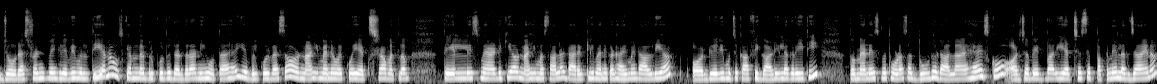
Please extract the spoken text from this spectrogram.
जो रेस्टोरेंट में ग्रेवी मिलती है ना, उसके अंदर बिल्कुल भी दरदरा नहीं होता है, ये बिल्कुल वैसा, और ना ही मैंने कोई एक्स्ट्रा मतलब तेल इसमें ऐड किया, और ना ही मसाला डायरेक्टली मैंने कढ़ाई में डाल दिया। और ग्रेवी मुझे काफ़ी गाढ़ी लग रही थी तो मैंने इसमें थोड़ा सा दूध डाला है इसको और जब एक बार ये अच्छे से पकने लग जाए ना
